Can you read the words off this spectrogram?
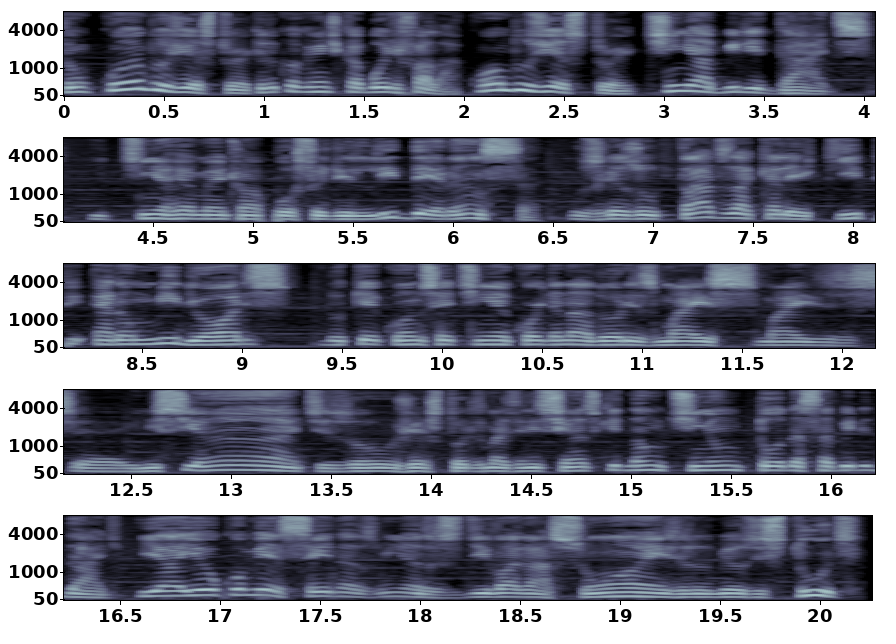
Então, quando o gestor, aquilo que a gente acabou de falar, quando o gestor tinha habilidades e tinha realmente uma postura de liderança, os resultados daquela equipe eram melhores do que quando você tinha coordenadores mais, mais é, iniciantes ou gestores mais iniciantes que não tinham toda essa habilidade. E aí eu comecei nas minhas divagações, nos meus estudos,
